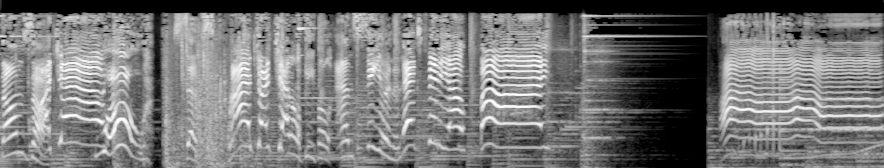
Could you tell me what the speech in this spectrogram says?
thumbs up. Watch out! Whoa! Subscribe to our channel, people, and see you in the next video. Bye! Ah,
